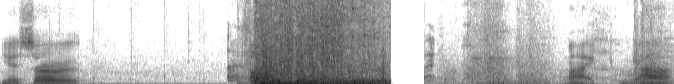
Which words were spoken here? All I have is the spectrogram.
Yes, sir. My God.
